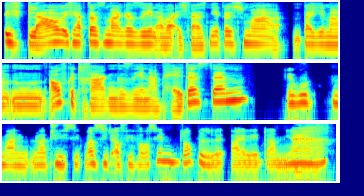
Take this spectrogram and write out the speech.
Ich glaube, ich habe das mal gesehen, aber ich weiß nicht, ob ich schon mal bei jemandem aufgetragen gesehen habe. Hält das denn? Ja gut, man natürlich sieht, man sieht auf jeden Fall aus wie ein Doppel-Eyelid dann, ja. Ach,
